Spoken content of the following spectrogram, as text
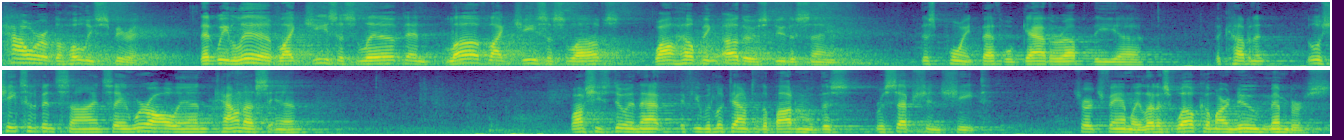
power of the Holy Spirit that we live like Jesus lived and love like Jesus loves while helping others do the same. At this point, Beth will gather up the, uh, the covenant little sheets that have been signed saying, We're all in, count us in. While she's doing that, if you would look down to the bottom of this reception sheet, Church family, let us welcome our new members.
